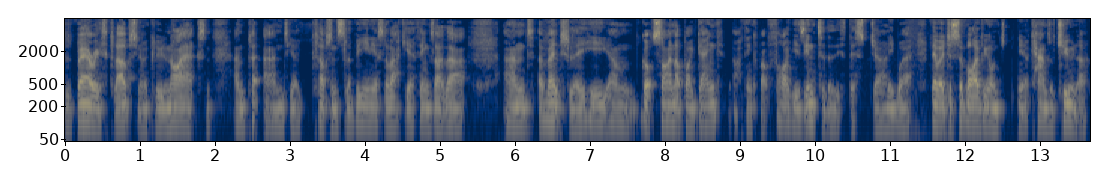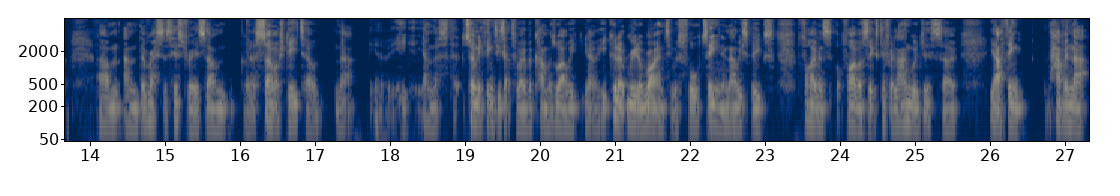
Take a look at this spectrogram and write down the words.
with, various clubs, you know, including Ajax and, and and you know clubs in Slovenia, Slovakia, things like that. And eventually, he um, got signed up by Genk. I think about five years into the, this journey, where they were just surviving on you know cans of tuna, um, and the rest is history. It's um, you know so much detail that you know he and there's so many things he's had to overcome as well. He you know he couldn't read or write until he was 14, and now he speaks five and five or six different languages. So yeah, I think having that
